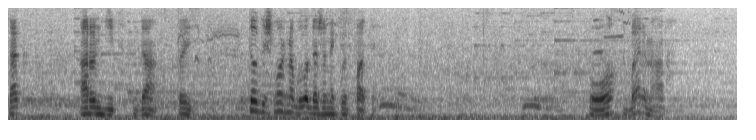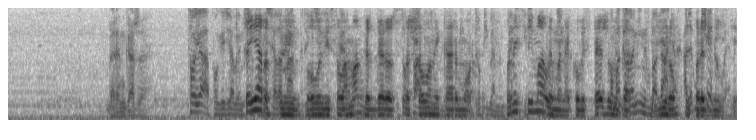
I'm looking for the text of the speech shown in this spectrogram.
Так. Арондіт, да. Тобто, тобі ж можна було навіть не клепати. О, Беренгар. Беренгарze, To ja powiedziałem Це я salamandry, голові Саламандр, де розташований Кармор. Вони спіймали мене, коли стежили за звіром у передмісті.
